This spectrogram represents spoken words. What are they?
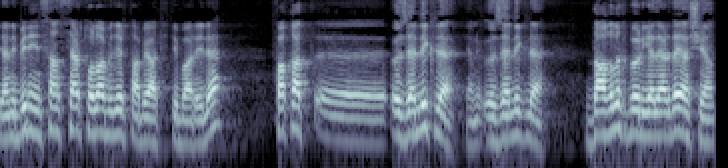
Yani bir insan sert olabilir tabiat itibariyle. Fakat e, özellikle yani özellikle dağlık bölgelerde yaşayan,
